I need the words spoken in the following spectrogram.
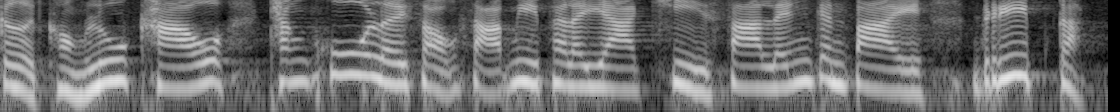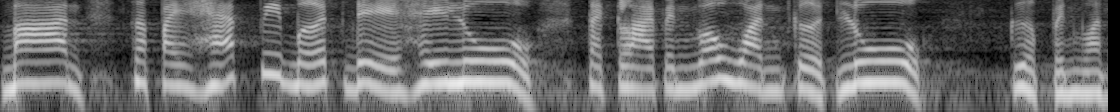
เกิดของลูกเขา ทั้งคู่เลยสองสามีภรรยาขี่ซาเล้งกันไป รีบกลับบ้าน จะไปแฮปปี้เบิร์ a เดย์ให้ลูก แต่กลายเป็นว่าวันเกิดลูก เกือบเป็นวัน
